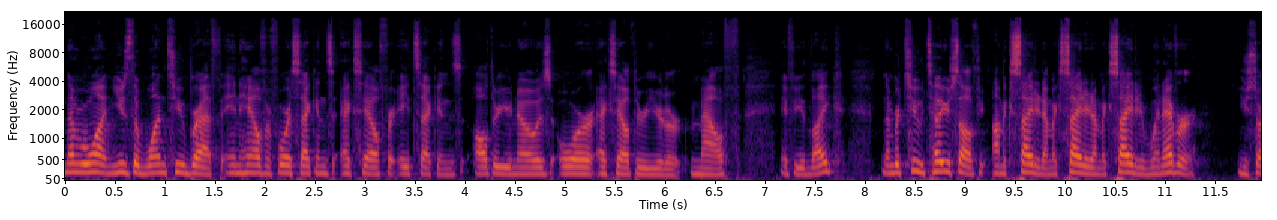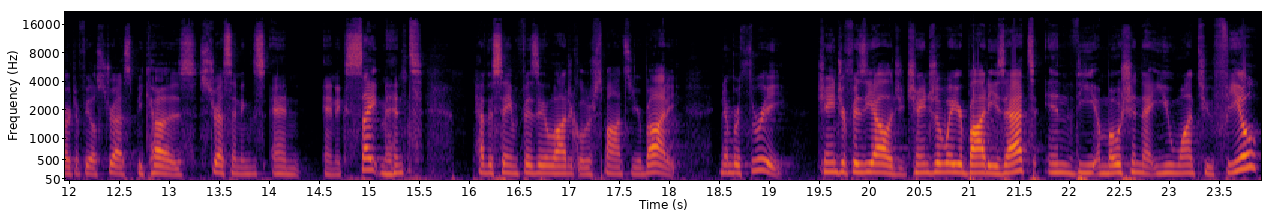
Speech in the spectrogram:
Number one, use the one two breath. Inhale for four seconds, exhale for eight seconds, all through your nose or exhale through your mouth if you'd like. Number two, tell yourself, I'm excited, I'm excited, I'm excited whenever you start to feel stress because stress and, and, and excitement have the same physiological response in your body. Number three, Change your physiology, change the way your body is at in the emotion that you want to feel,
